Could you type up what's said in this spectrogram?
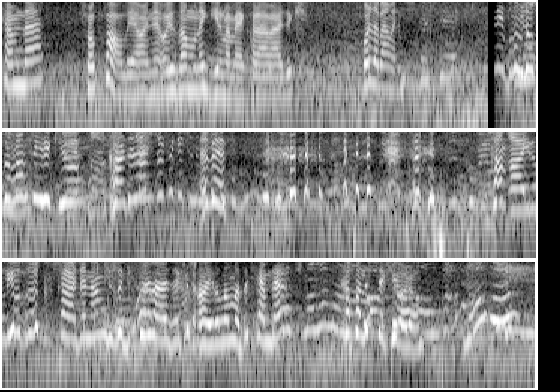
hem de çok pahalı yani. O yüzden buna girmemeye karar verdik. Bu arada ben varım. Hani bunu vloglamam için gerekiyor. Kardelen. tarafa geçelim. Evet. Tam ayrılıyorduk. Kardelen bize bir şey verecekmiş. Ayrılamadık. Hem de kapanış çekiyorum. Ne oldu?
